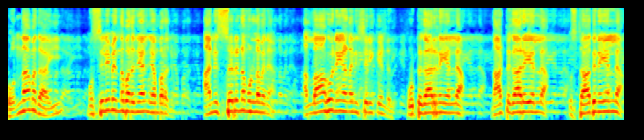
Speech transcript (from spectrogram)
ഒന്നാമതായി മുസ്ലിം എന്ന് പറഞ്ഞാൽ ഞാൻ പറഞ്ഞു. അനുസരണമുള്ളവനാണ് അള്ളാഹുവിനെയാണ് അനുസരിക്കേണ്ടത്. കൂട്ടുകാരനെയല്ല നാട്ടുകാരെയല്ല ഉസ്താദിനെയല്ല.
